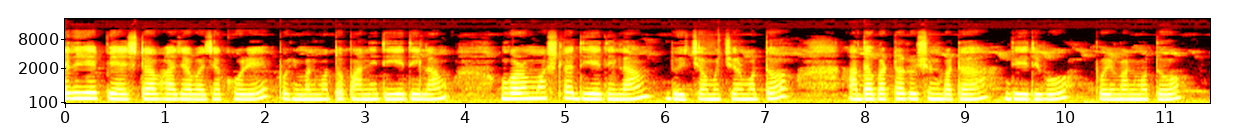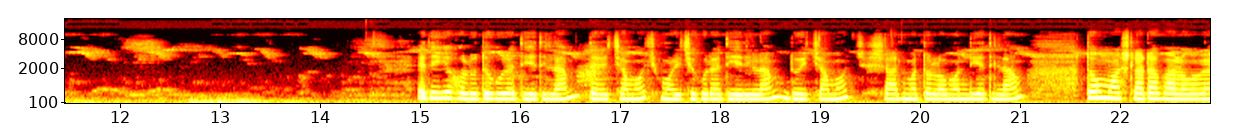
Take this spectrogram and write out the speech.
এদিকে পেঁয়াজটা ভাজা ভাজা করে পরিমাণ মতো পানি দিয়ে দিলাম। গরম মশলা দিয়ে দিলাম, দুই চামচের মতো আদা বাটা, রসুন বাটা দিয়ে দিব পরিমাণ মতো। এদিকে হলুদ গুঁড়া দিয়ে দিলাম, দেড় চামচ, মরিচ গুঁড়া দিয়ে দিলাম, দুই চামচ, স্বাদ মতো লবণ দিয়ে দিলাম। তো মশলাটা ভালোভাবে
